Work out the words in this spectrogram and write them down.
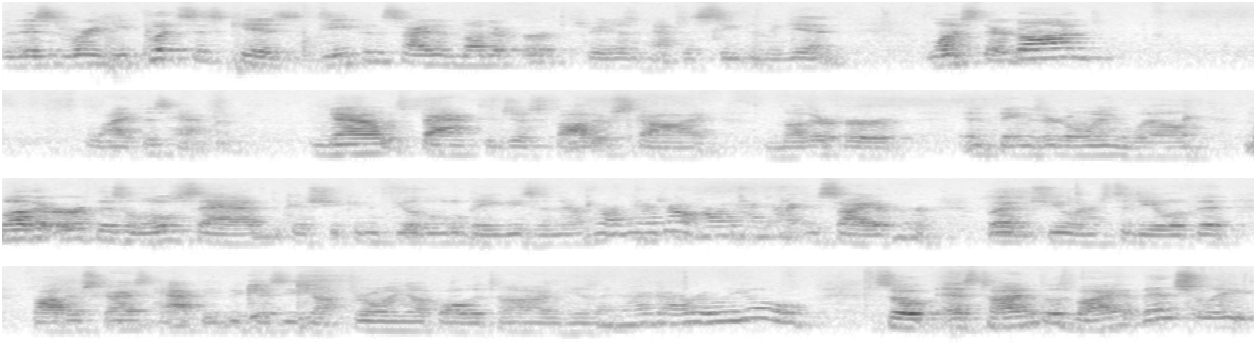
But this is where he puts his kids deep inside of Mother Earth so he doesn't have to see them again. Once they're gone, life is happy. Now it's back to just Father Sky, Mother Earth, and things are going well. Mother Earth is a little sad because she can feel the little babies in there inside of her, but she learns to deal with it. Father Sky's happy because he's not throwing up all the time. He's like, I got really old. So as time goes by, eventually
